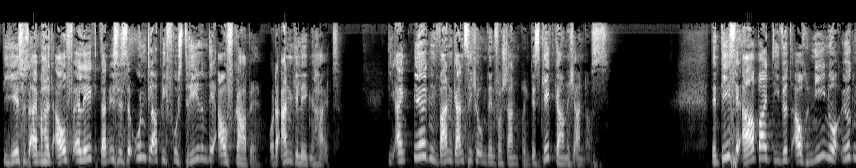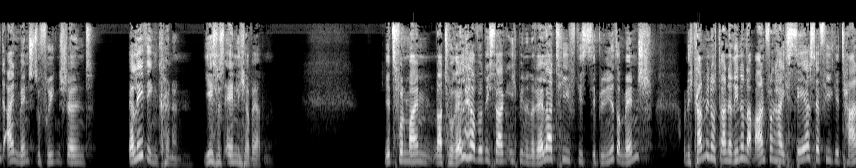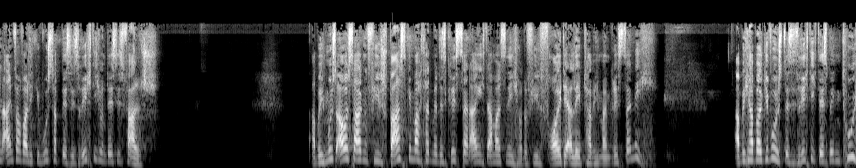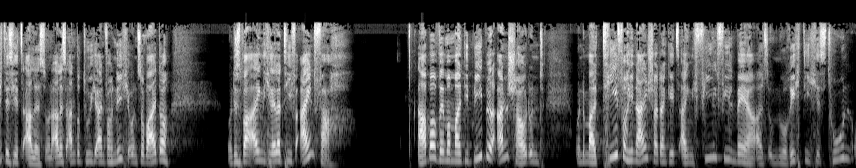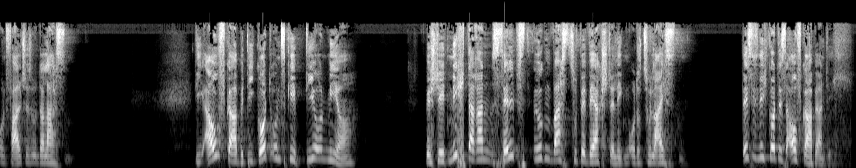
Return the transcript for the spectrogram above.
die Jesus einmal halt auferlegt, dann ist es eine unglaublich frustrierende Aufgabe oder Angelegenheit, die einen irgendwann ganz sicher um den Verstand bringt. Das geht gar nicht anders. Denn diese Arbeit, die wird auch nie nur irgendein Mensch zufriedenstellend erledigen können. Jesus ähnlicher werden. Jetzt von meinem Naturell her würde ich sagen, ich bin ein relativ disziplinierter Mensch. Und ich kann mich noch dran erinnern, am Anfang habe ich sehr, sehr viel getan, einfach weil ich gewusst habe, das ist richtig und das ist falsch. Aber ich muss auch sagen, viel Spaß gemacht hat mir das Christsein eigentlich damals nicht oder viel Freude erlebt habe ich in meinem Christsein nicht. Aber ich habe halt gewusst, das ist richtig, deswegen tue ich das jetzt alles und alles andere tue ich einfach nicht und so weiter. Und es war eigentlich relativ einfach. Aber wenn man mal die Bibel anschaut und, und mal tiefer hineinschaut, dann geht es eigentlich viel, viel mehr als um nur richtiges Tun und falsches Unterlassen. Die Aufgabe, die Gott uns gibt, dir und mir, besteht nicht daran, selbst irgendwas zu bewerkstelligen oder zu leisten. Das ist nicht Gottes Aufgabe an dich.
